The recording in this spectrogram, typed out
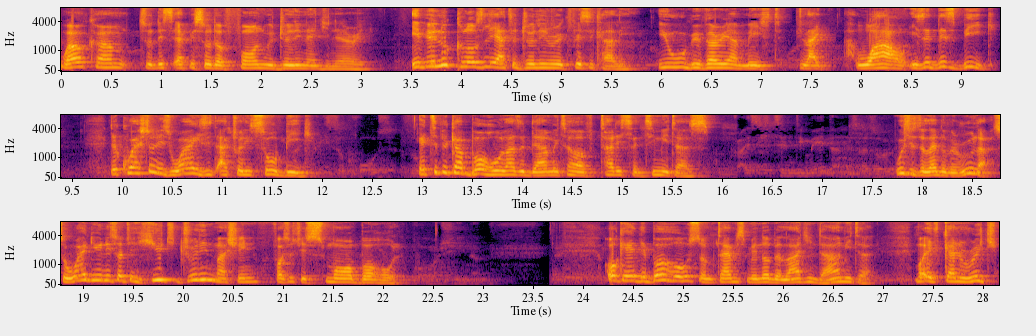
Welcome to this episode of Fun with Drilling Engineering. If you look closely at a drilling rig physically, you will be very amazed. Like, wow, is it this big? The question is, why is it actually so big? A typical borehole has a diameter of 30 centimeters, which is the length of a ruler. So why do you need such a huge drilling machine for such a small borehole? Okay, the borehole sometimes may not be large in diameter, but it can reach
